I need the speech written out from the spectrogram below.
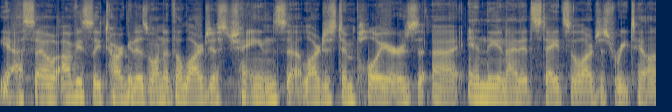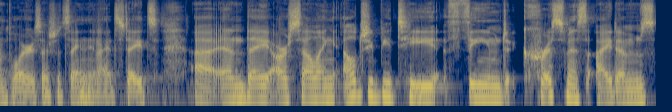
Yeah, so obviously Target is one of the largest chains, uh, largest employers uh, in the United States, the largest retail employers, I should say, in the United States. Uh, and they are selling LGBT themed Christmas items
